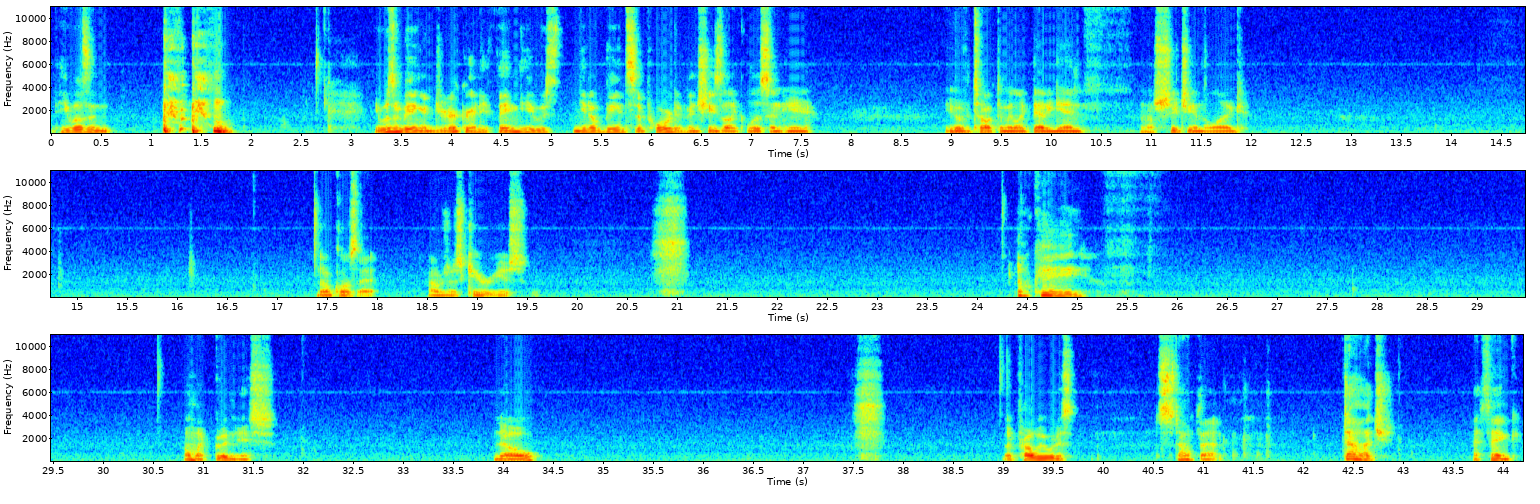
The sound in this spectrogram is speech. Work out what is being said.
he wasn't. he wasn't being a jerk or anything. He was, you know, being supportive. And she's like, listen here. You ever talk to me like that again, I'll shoot you in the leg. Don't close that. I was just curious. Okay. Oh my goodness. No. I probably would have stopped that. Dodge. I think.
